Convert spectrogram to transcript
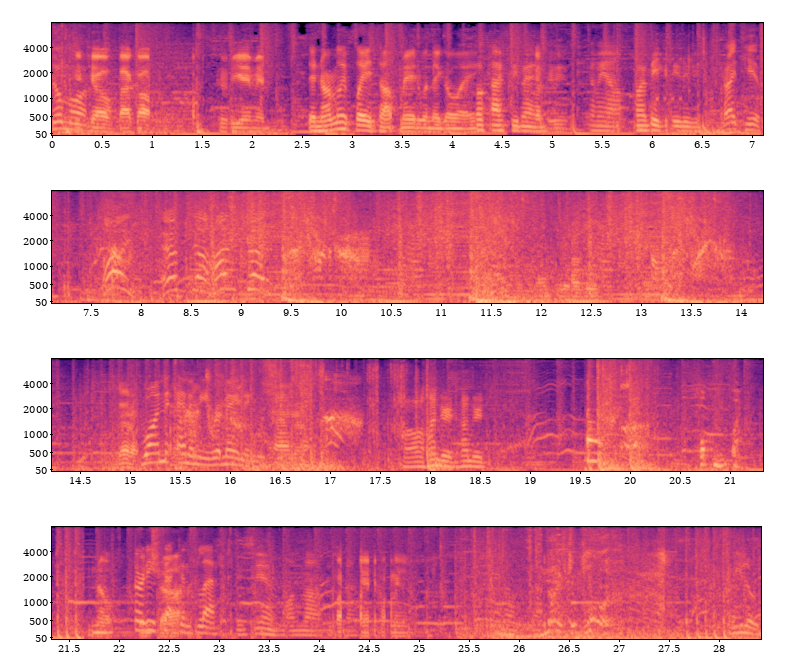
No more. Good kill, back off. Could be aiming. They normally play top mid when they go A. Look, I feed man. Coming out. One big, big, big. Right here. I am the hunter. Is that a- One enemy remaining. Tag. Oh, 100, 100. No. 30 shot. seconds left. You see him on the map. Yeah, 20. Reload.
